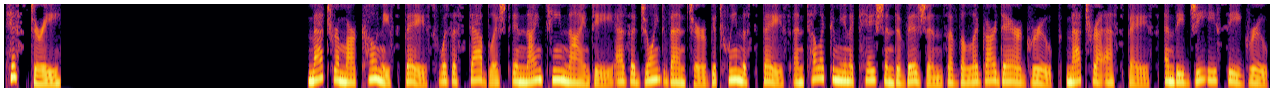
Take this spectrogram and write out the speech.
History Matra Marconi Space was established in 1990 as a joint venture between the space and telecommunication divisions of the Lagardère Group Matra Espace and the GEC Group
